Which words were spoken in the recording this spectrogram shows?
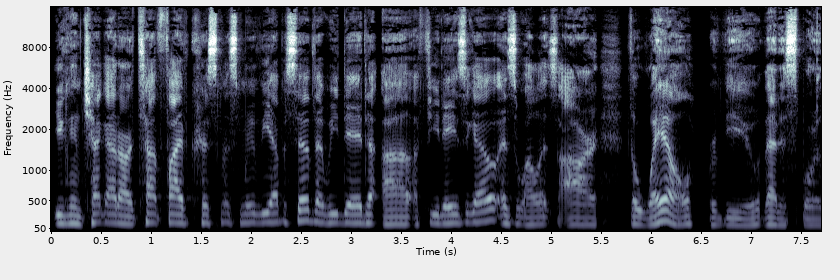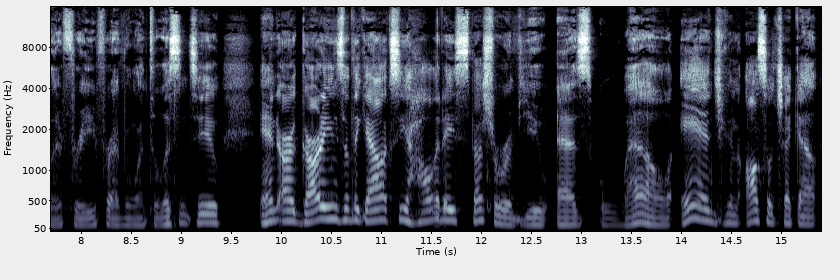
You can check out our top five Christmas movie episode that we did uh, a few days ago, as well as our The Whale review that is spoiler free for everyone to listen to, and our Guardians of the Galaxy holiday special review as well. And you can also check out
